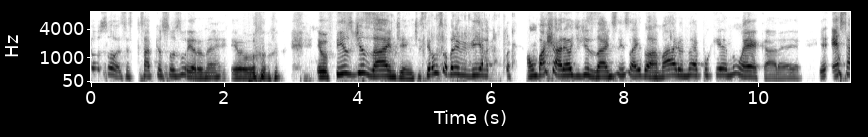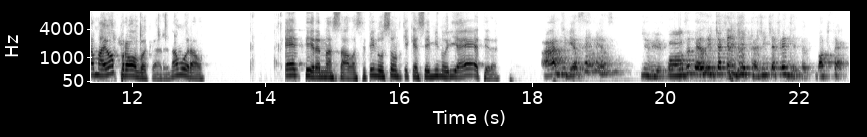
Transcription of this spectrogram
Eu sou, você sabe que eu sou zoeiro, né? Eu, eu fiz design, gente. Se eu sobrevivi a, a um bacharel de design sem sair do armário, não é porque não é, cara. É- essa é a maior prova, cara, na moral. Hétera na sala. Você tem noção do que que é ser minoria hétera? Ah, devia ser mesmo. Devia, com certeza, a gente acredita, a gente acredita. Bota fé.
